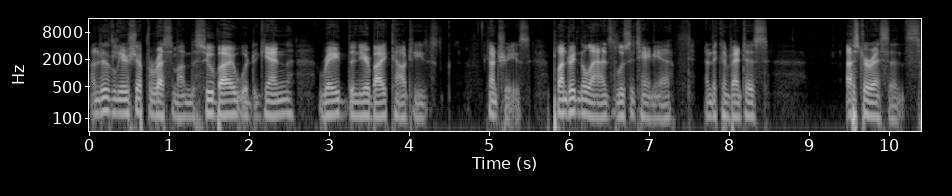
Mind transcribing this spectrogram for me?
Under the leadership of Resimund, the Suevi would again raid the nearby counties, countries, plundering the lands of Lusitania and the Conventus Asturicensis,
